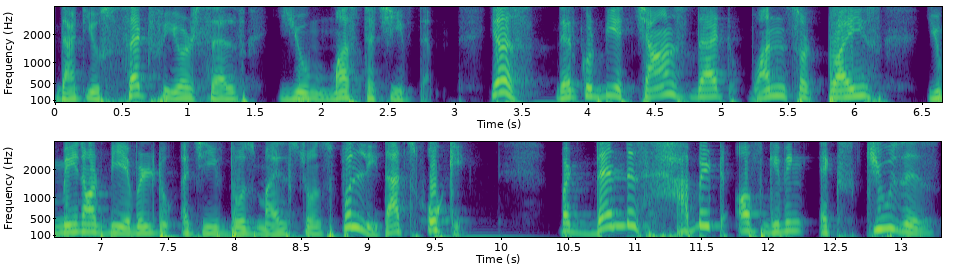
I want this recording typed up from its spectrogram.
that you set for yourself you must achieve them. Yes there could be a chance that once or twice you may not be able to achieve those milestones fully. That's okay but then this habit of giving excuses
